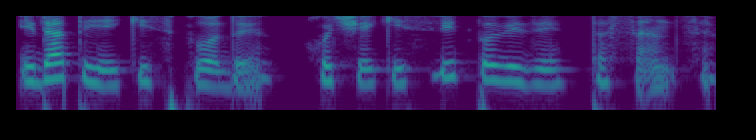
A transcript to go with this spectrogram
і дати якісь плоди, хоч якісь відповіді та сенси.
